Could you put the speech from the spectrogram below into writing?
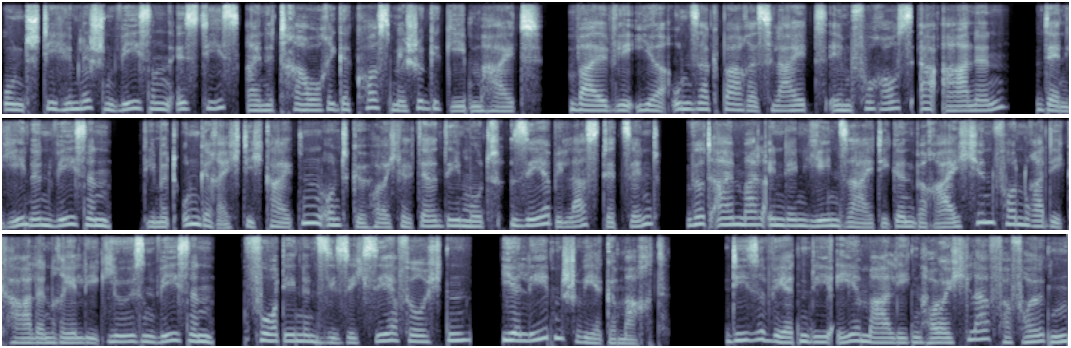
und die himmlischen Wesen ist dies eine traurige kosmische Gegebenheit, weil wir ihr unsagbares Leid im Voraus erahnen, denn jenen Wesen, die mit Ungerechtigkeiten und geheuchelter Demut sehr belastet sind, wird einmal in den jenseitigen Bereichen von radikalen religiösen Wesen, vor denen sie sich sehr fürchten, ihr Leben schwer gemacht diese werden die ehemaligen Heuchler verfolgen,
